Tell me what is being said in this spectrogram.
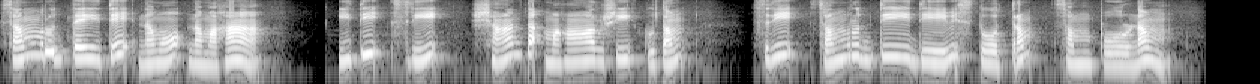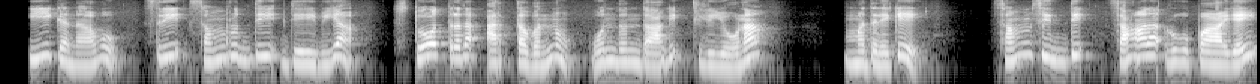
ಸಮೃದ್ಧೈತೆ ನಮೋ ನಮಃ. ಇತಿ ಶ್ರೀ ಶಾಂತ ಮಹಾಋಷಿ ಕೃತಂ ಶ್ರೀ ಸಮೃದ್ಧಿದೇವಿ ಸ್ತೋತ್ರಂ ಸಂಪೂರ್ಣಂ. ಈಗ ನಾವು ಶ್ರೀ ಸಮೃದ್ಧಿ ದೇವಿಯ ಸ್ತೋತ್ರದ ಅರ್ಥವನ್ನು ಒಂದೊಂದಾಗಿ ತಿಳಿಯೋಣ. ಮೊದಲಿಗೆ ಸಂಸಿದ್ಧಿ ಸಾರ ರೂಪಾಯೈ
